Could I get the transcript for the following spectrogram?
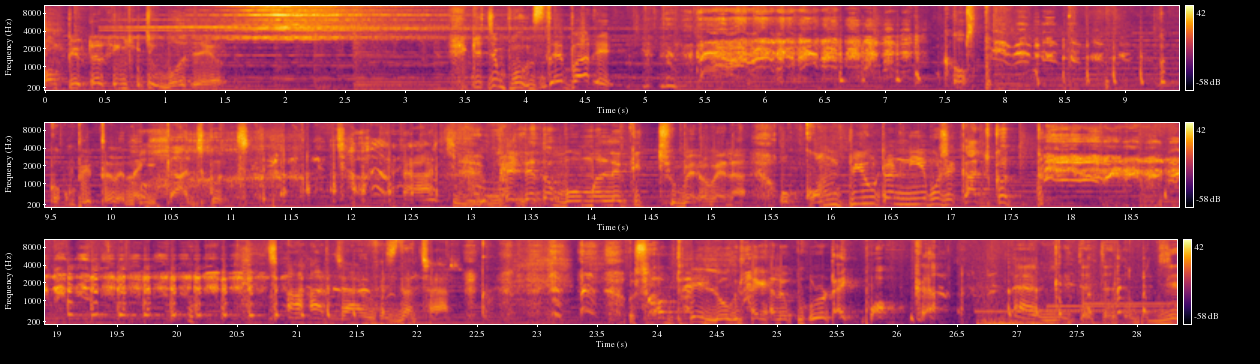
কম্পিউটারে কিছু বোঝে? কিছু বুঝতে পারে? নাকি কাজ করছে। তো বোম মারলে কিচ্ছু বেরোবে না। ও কম্পিউটার নিয়ে বসে কাজ কর ছাড় ছাড় ভেজদা ছাড় ও সবটাই লোক দেখানো পুরোটাই পক্কা। হ্যাঁ, যে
